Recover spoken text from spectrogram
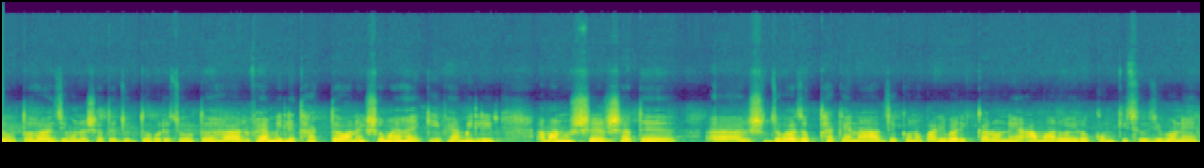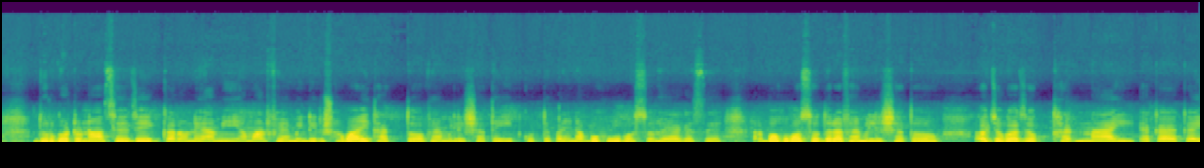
চলতে হয়, জীবনের সাথে যুদ্ধ করে চলতে হয়। আর ফ্যামিলি থাকতে অনেক সময় হয় কি ফ্যামিলির মানুষের সাথে যোগাযোগ থাকে না। যে কোনো পারিবারিক কারণে আমারও এরকম কিছু জীবনে দুর্ঘটনা আছে, যেই কারণে আমি আমার ফ্যামিলির সবাই থাকতো, ফ্যামিলির সাথে ঈদ করতে পারি না, বহু বছর হয়ে গেছে। আর বহু বছর ধরে ফ্যামিলির সাথেও যোগাযোগ নাই, একা একাই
